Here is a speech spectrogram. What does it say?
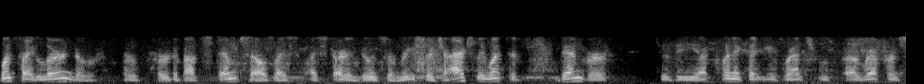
once I learned or, or heard about stem cells, I, I started doing some research. I actually went to Denver to the uh, clinic that you've rent, uh, referenced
